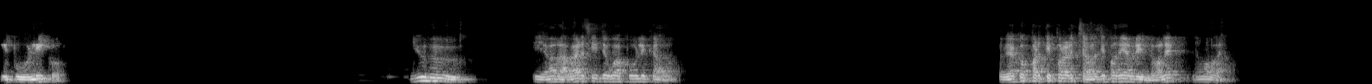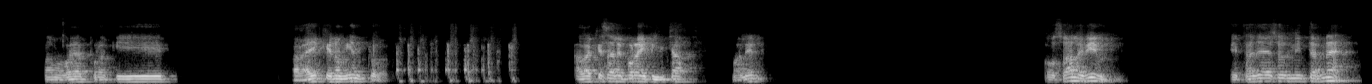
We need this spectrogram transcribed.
Y publico. ¡Yuhu! Y ahora, a ver si te has publicado. Lo voy a compartir por el chat, a ver si podéis abrirlo, ¿vale? Vamos a ver. Vamos a ver por aquí. A ver, que no miento. A ver qué sale por ahí pinchado, ¿vale? ¿Os sale bien? ¿Está ya eso en internet?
